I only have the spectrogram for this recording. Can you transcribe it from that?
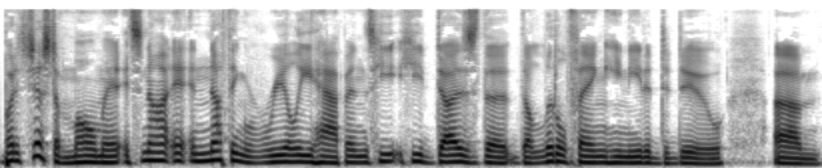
But it's just a moment. It's not and nothing really happens. He he does the the little thing he needed to do. Um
